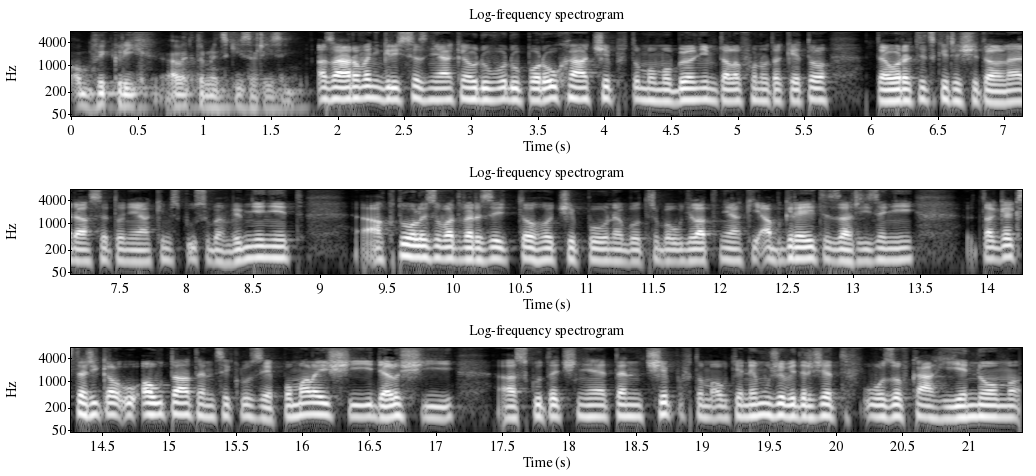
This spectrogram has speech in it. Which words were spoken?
obvyklých elektronických zařízení. A zároveň, když se z nějakého důvodu porouchá čip v tom mobilním telefonu, tak je to teoreticky řešitelné, dá se to nějakým způsobem vyměnit, aktualizovat verzi toho čipu nebo třeba udělat nějaký upgrade zařízení. Tak jak jste říkal, u auta ten cyklus je pomalejší, delší a skutečně ten čip v tom autě nemůže vydržet v úvozovkách jenom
